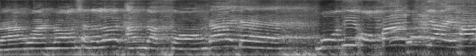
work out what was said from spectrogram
รางวัลรองชนะเลิศอันดับสองได้แก่ หมู่ที่ 6 บ้านทุ่งใหญ่ค่ะ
